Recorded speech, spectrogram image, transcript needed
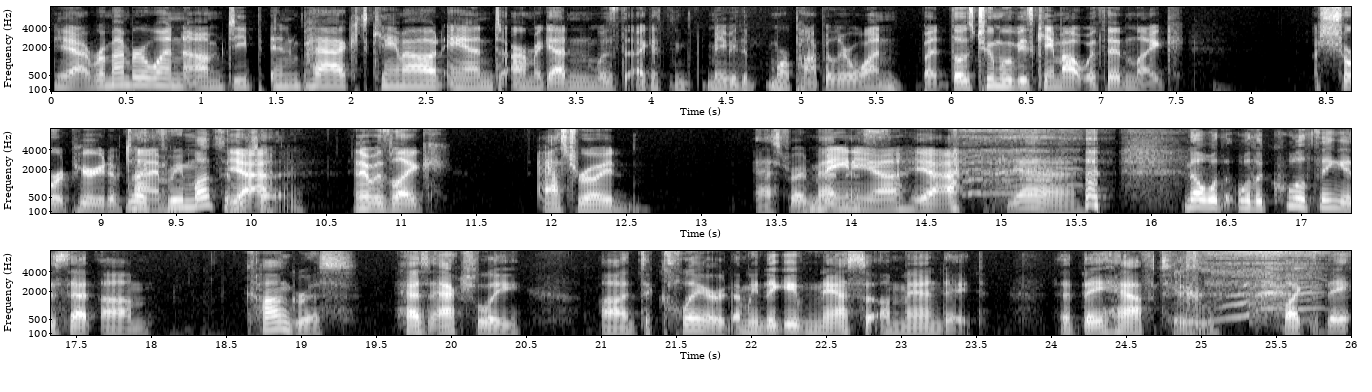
Yeah, remember when um, Deep Impact came out and Armageddon was, the, I think, maybe the more popular one. But those two movies came out within like a short period of time, Like three months of yeah. each other. and it was like asteroid Asteroid Madness. mania. Yeah, Yeah. no, well the, well, the cool thing is that um, Congress has actually uh, declared. I mean, they gave NASA a mandate that they have to, like they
